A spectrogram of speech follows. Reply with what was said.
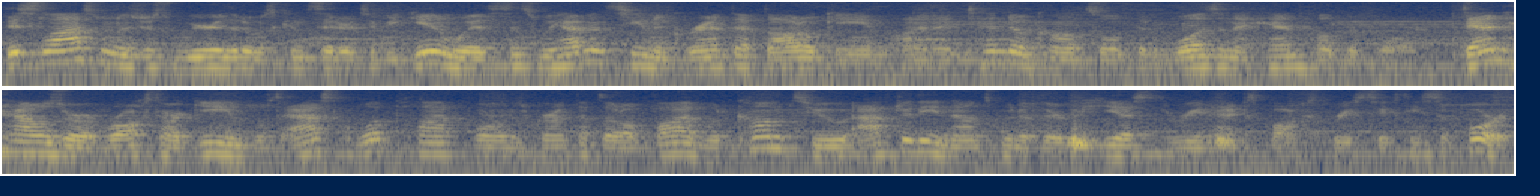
This last one is just weird that it was considered to begin with, since we haven't seen a Grand Theft Auto game on a Nintendo console that wasn't a handheld before. Dan Houser of Rockstar Games was asked what platforms Grand Theft Auto 5 would come to after the announcement of their PS3 and Xbox 360 support.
